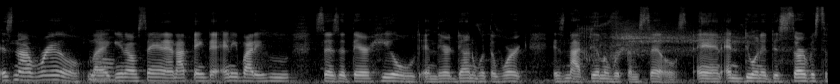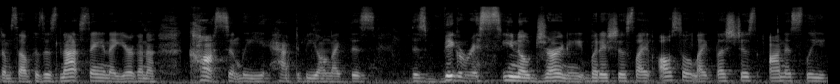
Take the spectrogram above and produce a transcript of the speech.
it's not real. Like no. you know, what I'm saying, and I think that anybody who says that they're healed and they're done with the work is not dealing with themselves and and doing a disservice to themselves because it's not saying that you're gonna constantly have to be on like this this vigorous you know journey but it's just like also like let's just honestly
